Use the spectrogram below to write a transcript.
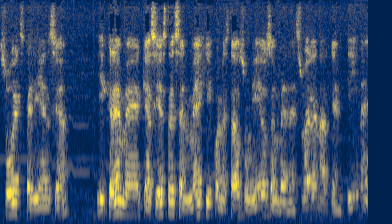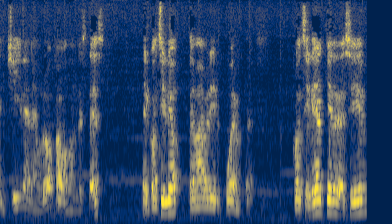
su experiencia. Y créeme que así estés en México, en Estados Unidos, en Venezuela, en Argentina, en Chile, en Europa o donde estés, el concilio te va a abrir puertas. Conciliar quiere decir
